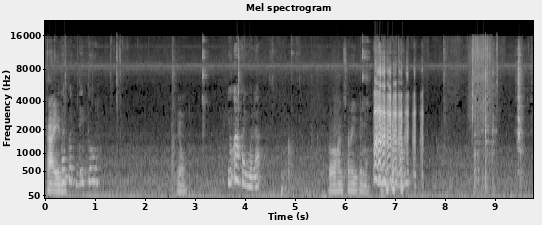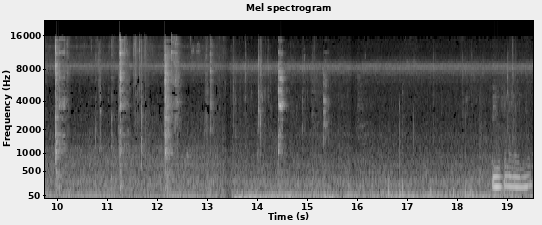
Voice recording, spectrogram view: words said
Kain. Dapat dito. Yung, Yung akin wala. gawa ka sarili mo. Ayoko na ngayon.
